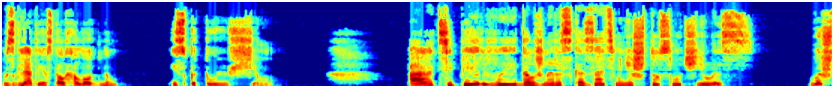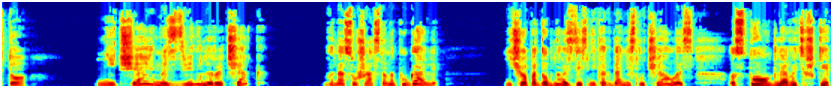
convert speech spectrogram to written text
взгляд ее стал холодным, испытующим. А теперь вы должны рассказать мне, что случилось. Вы что, нечаянно сдвинули рычаг? Вы нас ужасно напугали. Ничего подобного здесь никогда не случалось. Стол для вытяжки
